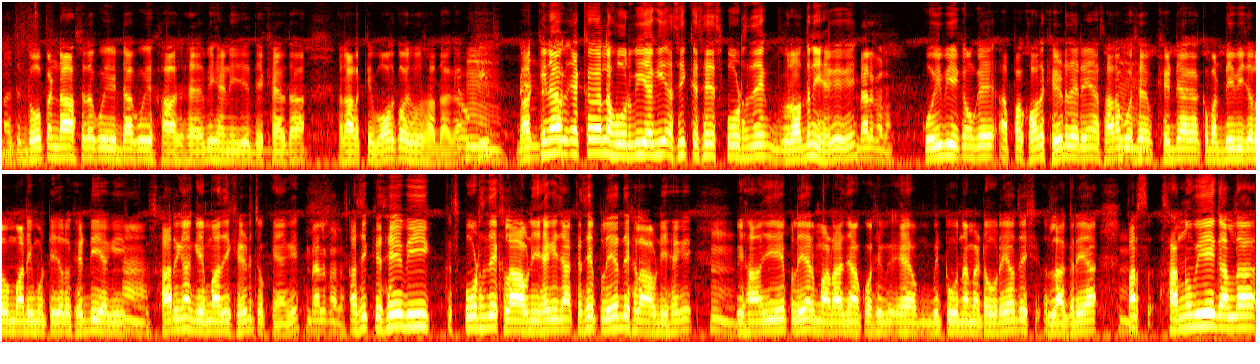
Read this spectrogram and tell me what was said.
ਅੱਜ ਦੋ ਪਿੰਡਾਂ ਵਾਸਤੇ ਤਾਂ ਕੋਈ ਏਡਾ ਕੋਈ ਖਾਸ ਹੈ ਵੀ ਹੈ ਨਹੀਂ ਜੇ ਦੇਖਿਆ ਤਾਂ ਰਲ ਕੇ ਬਹੁਤ ਕੁਝ ਹੋ ਸਕਦਾਗਾ ਬਾਕੀ ਨਾ ਇੱਕ ਗੱਲ ਹੋਰ ਵੀ ਹੈਗੀ ਅਸੀਂ ਕਿਸੇ ਸਪੋਰਟਸ ਦੇ ਵਿਰੁੱਧ ਨਹੀਂ ਹੈਗੇਗੇ ਬਿਲਕੁਲ। ਕੋਈ ਵੀ ਕਿਉਂਕਿ ਆਪਾਂ ਖੁਦ ਖੇਡਦੇ ਰਹੇ ਆ ਸਾਰਾ ਕੁਝ ਖੇਡਿਆ ਹੈਗਾ ਕਬੱਡੀ ਵੀ ਚਲੋ ਮਾੜੀ ਮੋਟੀ ਚਲੋ ਖੇਡੀ ਹੈਗੀ। ਸਾਰੀਆਂ ਗੇਮਾਂ ਅਸੀਂ ਖੇਡ ਚੁੱਕੇ ਆਂਗੇ ਬਿਲਕੁਲ। ਅਸੀਂ ਕਿਸੇ ਵੀ ਸਪੋਰਟਸ ਦੇ ਖਿਲਾਫ ਨਹੀਂ ਹੈਗੇ ਜਾਂ ਕਿਸੇ ਪਲੇਅਰ ਦੇ ਖਿਲਾਫ ਨਹੀਂ ਹੈਗੇ ਵੀ ਹਾਂ ਜੀ ਇਹ ਪਲੇਅਰ ਮਾੜਾ ਜਾਂ ਕੁਝ ਵੀ ਟੂਰਨਾਮੈਂਟ ਹੋ ਰਿਹਾ ਉਹਦੇ ਲੱਗ ਰਿਹਾ। ਪਰ ਸਾਨੂੰ ਵੀ ਇਹ ਗੱਲ ਦਾ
